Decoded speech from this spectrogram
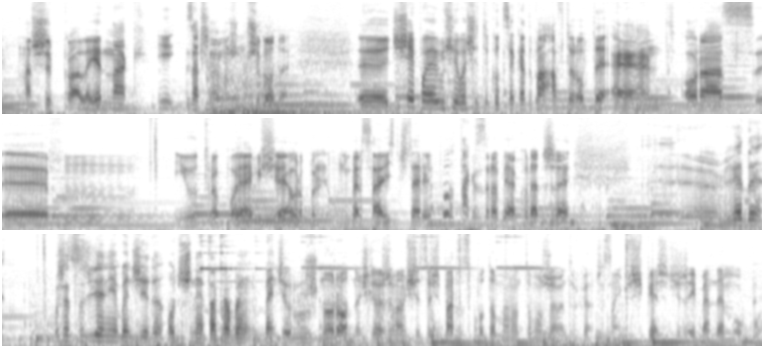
na szybko, ale jednak. I zaczynamy naszą przygodę. E, dzisiaj pojawił się właśnie tylko CK2 After of the End oraz hmm, jutro pojawi się European Universalis 4, bo tak zrobię akurat, że e, jeden, że codziennie będzie jeden odcinek, taka będzie różnorodność. Chyba, że wam się coś bardzo spodoba, no to możemy trochę czasami przyspieszyć, jeżeli będę mógł.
